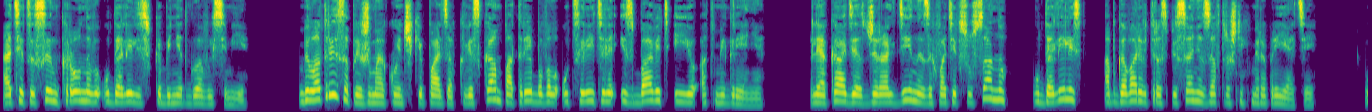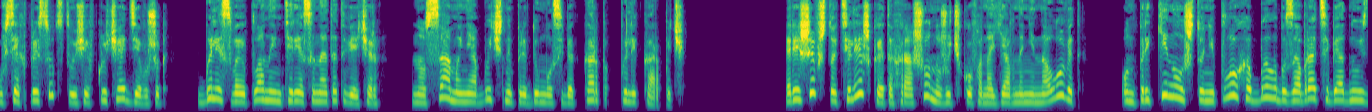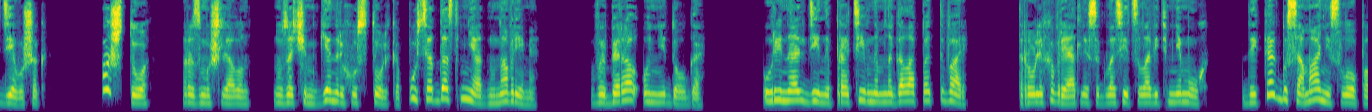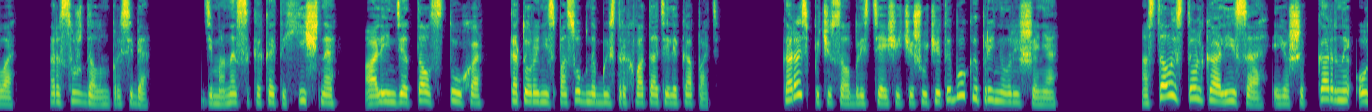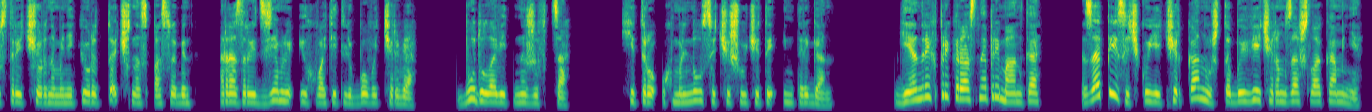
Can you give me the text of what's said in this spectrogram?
Отец и сын Кроновы удалились в кабинет главы семьи. Белатриса, прижимая кончики пальцев к вискам, потребовала у целителя избавить ее от мигрени. Леокадия с Джеральдиной, захватив Сусанну, удалились обговаривать расписание завтрашних мероприятий. У всех присутствующих, включая девушек, были свои планы и интересы на этот вечер, но самый необычный придумал себе Карп Поликарпыч. Решив, что тележка — это хорошо, но жучков она явно не наловит, он прикинул, что неплохо было бы забрать себе одну из девушек. «А что?» — размышлял он. «Ну зачем Генриху столько? Пусть отдаст мне одну на время». Выбирал он недолго. У Ринальдины противно многолапая тварь, Троллиха вряд ли согласится ловить мне мух. Да и как бы сама не слопала, рассуждал он про себя. Демонесса какая-то хищная, а Алиндия толстуха, которая не способна быстро хватать или копать. Карась почесал блестящий чешуйчатый бок и принял решение. Осталась только Алиса, ее шикарный острый черный маникюр точно способен разрыть землю и ухватить любого червя. Буду ловить на живца. Хитро ухмыльнулся чешуйчатый интриган. Генрих — прекрасная приманка, Записочку ей черкану, чтобы вечером зашла ко мне.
